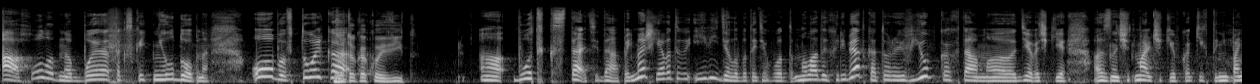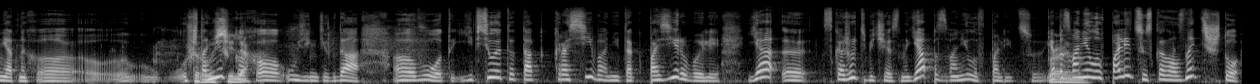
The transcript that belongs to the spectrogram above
а, холодно, б, так сказать, неудобно. Обувь только... Это какой вид? А, вот, кстати, да, понимаешь, я вот и видела вот этих вот молодых ребят, которые в юбках, там, э, девочки, а, значит, мальчики в каких-то непонятных э, э, штанишках э, узеньких, да, э, вот. И все это так красиво, они так позировали. Я э, скажу тебе честно, я позвонила в полицию. Я Правильно. позвонила в полицию и сказала, знаете что,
